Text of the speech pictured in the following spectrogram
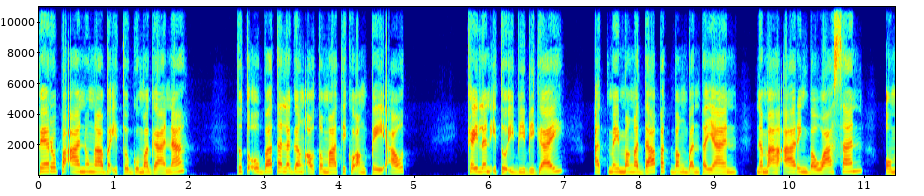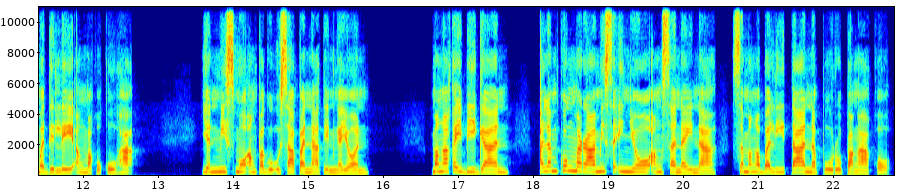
Pero paano nga ba ito gumagana? Totoo ba talagang automatiko ang payout? Kailan ito ibibigay? At may mga dapat bang bantayan na maaaring bawasan o madelay ang makukuha? Yan mismo ang pag-uusapan natin ngayon. Mga kaibigan, alam kong marami sa inyo ang sanay na sa mga balita na puro pangako.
